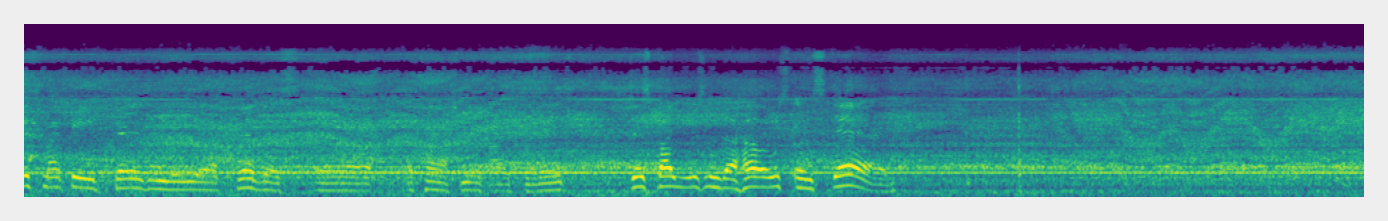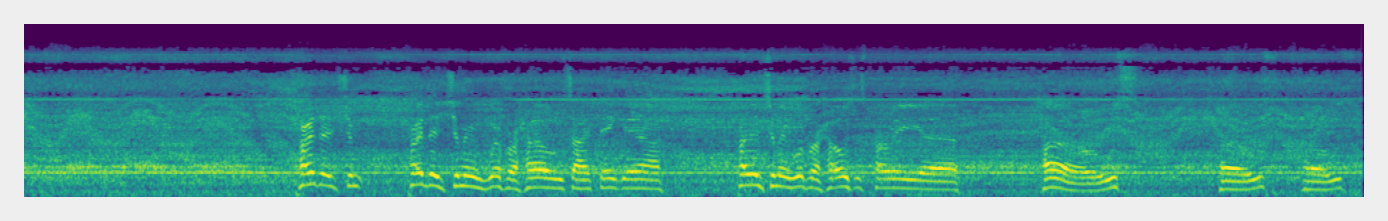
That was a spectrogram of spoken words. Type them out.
this might be better than the uh, previous uh, attachment, I think. Just by using the hose instead. Probably the, the German River hose, I think, yeah. Probably the German River hose is probably uh, hose. Hose. Hose.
